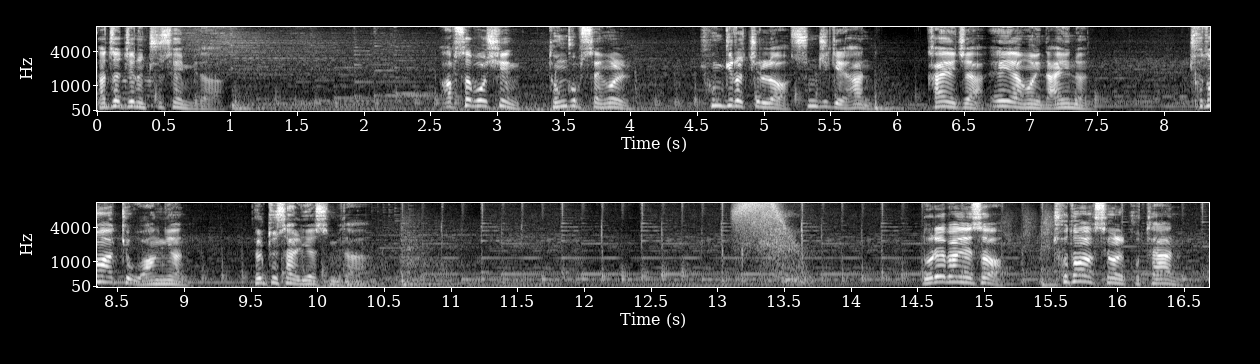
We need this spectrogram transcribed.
낮아지는 추세입니다. 앞서 보신 동급생을 흉기로 찔러 숨지게 한 가해자 A양의 나이는 초등학교 5학년 12살이었습니다. 노래방에서 초등학생을 구타한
